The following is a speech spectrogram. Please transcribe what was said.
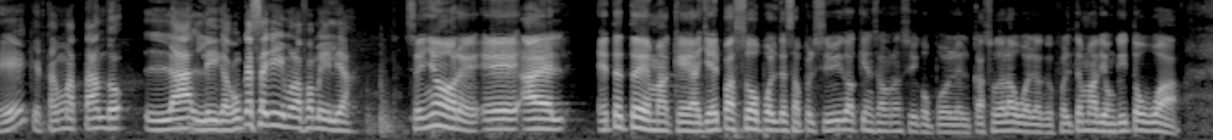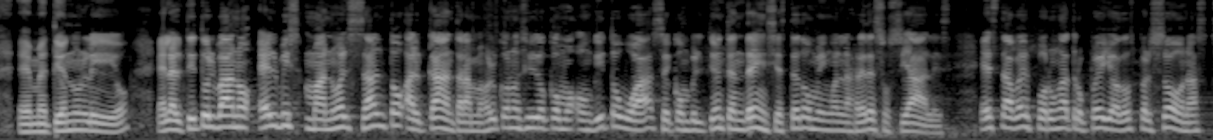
eh, que están matando la liga. ¿Con qué seguimos la familia? Señores, eh, a el- este tema que ayer pasó por desapercibido aquí en San Francisco por el caso de la huelga, que fue el tema de Honguito Guá, eh, metió en un lío. El artista urbano Elvis Manuel Santo Alcántara, mejor conocido como Honguito Guá, se convirtió en tendencia este domingo en las redes sociales. Esta vez por un atropello a dos personas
